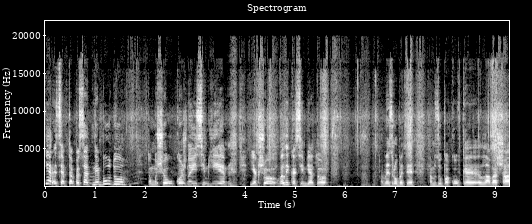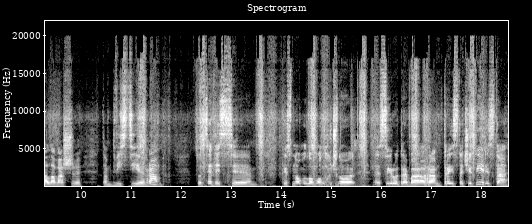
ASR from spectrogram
Я рецепта писати не буду, тому що у кожної сім'ї, якщо велика сім'я, то ви зробите там з упаковки лаваша, лаваш е, там 200 грам, то це десь е, кисломолочного е, сиру треба грам 300-400.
